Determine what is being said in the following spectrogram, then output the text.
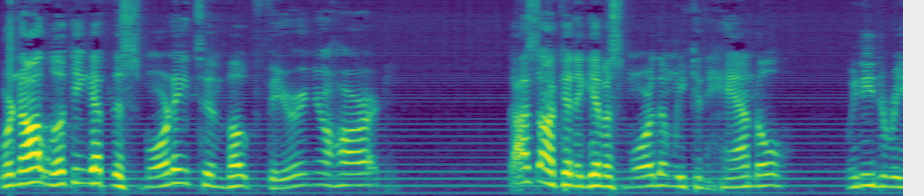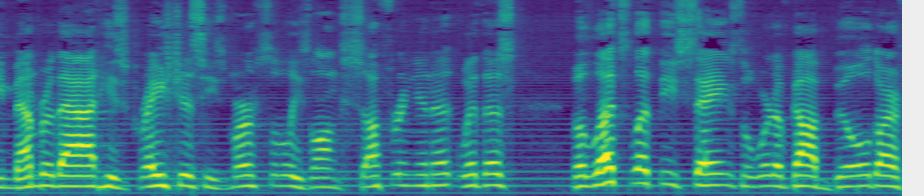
we're not looking at this morning to invoke fear in your heart. God's not going to give us more than we can handle. We need to remember that. He's gracious, He's merciful, He's long suffering in it with us. But let's let these sayings, the Word of God, build our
